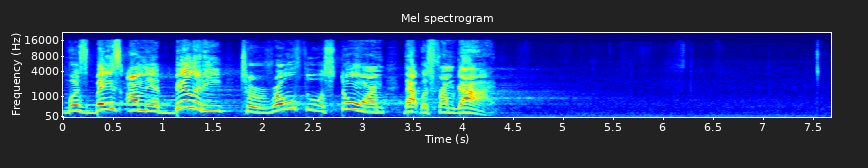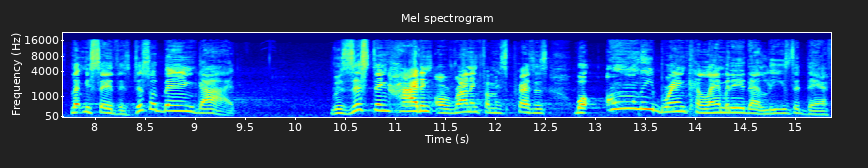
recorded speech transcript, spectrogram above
was based on the ability to row through a storm that was from God. Let me say this disobeying God resisting, hiding, or running from his presence will only bring calamity that leads to death.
